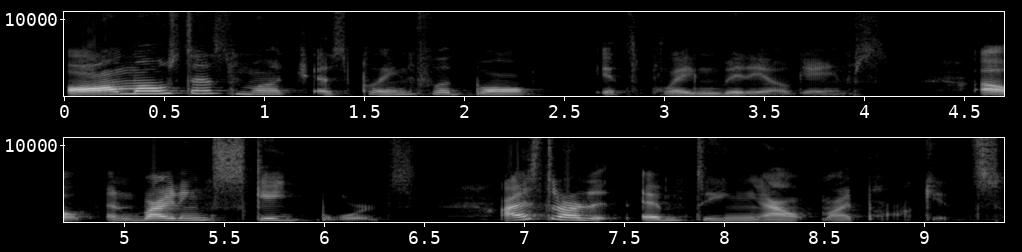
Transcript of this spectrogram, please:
almost as much as playing football, it's playing video games. Oh, and riding skateboards. I started emptying out my pockets.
